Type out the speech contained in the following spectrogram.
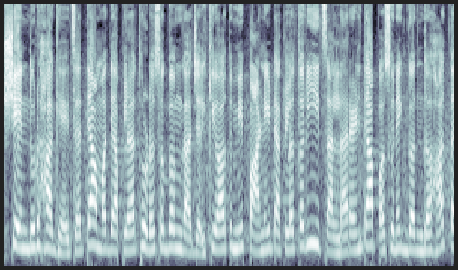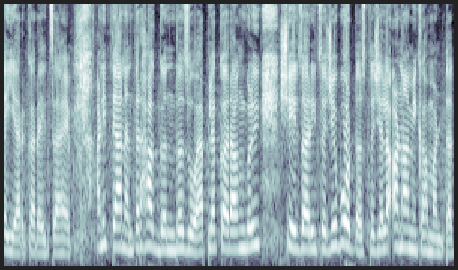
शेंदूर हा घ्यायचा. आहे त्यामध्ये आपल्याला थोडंसं गंगाजल किंवा तुम्ही पाणी टाकलं तरीही चालणार आहे. आणि त्यापासून एक गंध हा तयार करायचा आहे. आणि त्यानंतर हा गंध जो आहे आपल्या करांगळी शेजारीचं जे बोट असतं ज्याला अनामिका म्हणतात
